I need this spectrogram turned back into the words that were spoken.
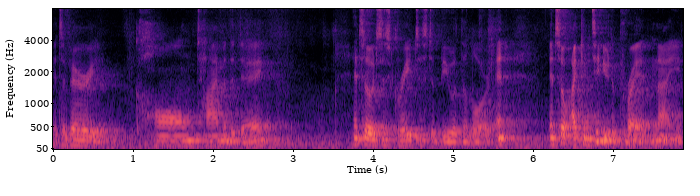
It's a very calm time of the day. And so it's just great just to be with the Lord. And, and so I continue to pray at night,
